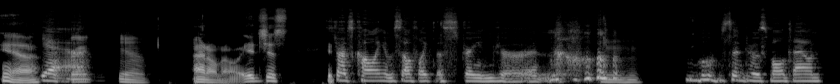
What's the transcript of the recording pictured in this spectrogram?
Yeah, Yeah. Right? Yeah. I don't know. It just it, Starts calling himself like the stranger and hmm moves into a small town.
